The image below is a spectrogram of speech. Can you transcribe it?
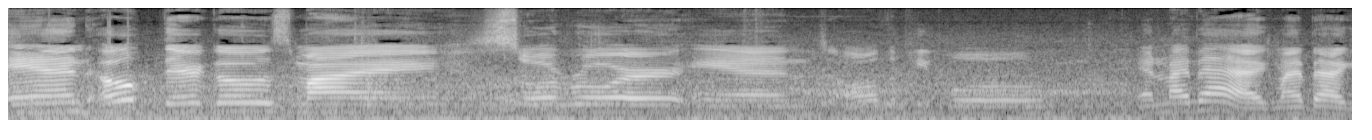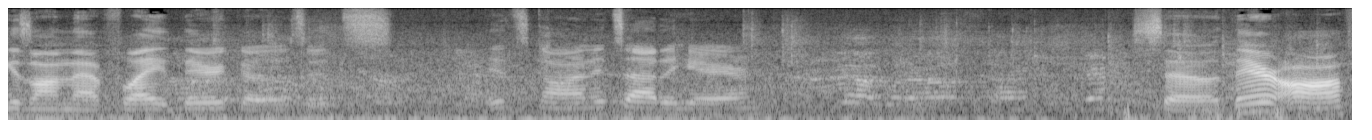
and oh, there goes my soror and all the people and my bag. My bag is on that flight. There it goes. It's it's gone. It's out of here. So they're off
